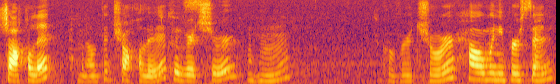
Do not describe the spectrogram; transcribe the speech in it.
chocolate Melted chocolate. couverture. Mm-hmm. Couverture. How many percent?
